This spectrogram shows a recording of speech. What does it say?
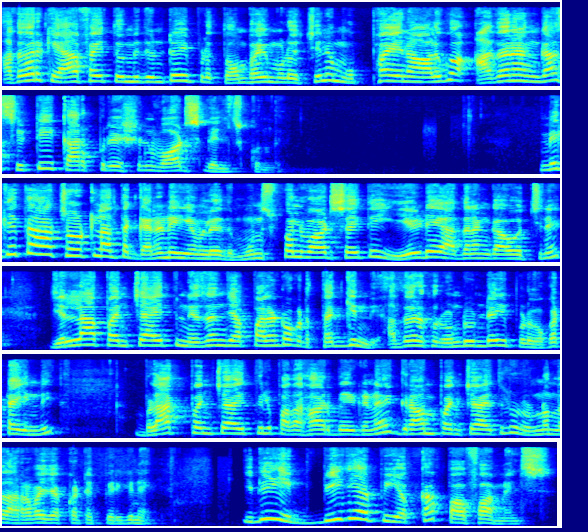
అదివరకు యాభై తొమ్మిది ఉంటే ఇప్పుడు తొంభై మూడు వచ్చిన ముప్పై నాలుగు అదనంగా సిటీ కార్పొరేషన్ వార్డ్స్ గెలుచుకుంది. మిగతా చోట్ల అంత గణనీయం లేదు. మున్సిపల్ వార్డ్స్ అయితే ఏడే అదనంగా వచ్చినాయి. జిల్లా పంచాయతీ నిజం చెప్పాలంటే ఒకటి తగ్గింది. అదివరకు రెండు ఉండే ఇప్పుడు ఒకటైంది. బ్లాక్ పంచాయతీలు పదహారు పెరిగినాయి. గ్రామ పంచాయతీలు రెండు వందల అరవై ఒకటి పెరిగినాయి. ఇది బీజేపీ యొక్క పర్ఫార్మెన్స్.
